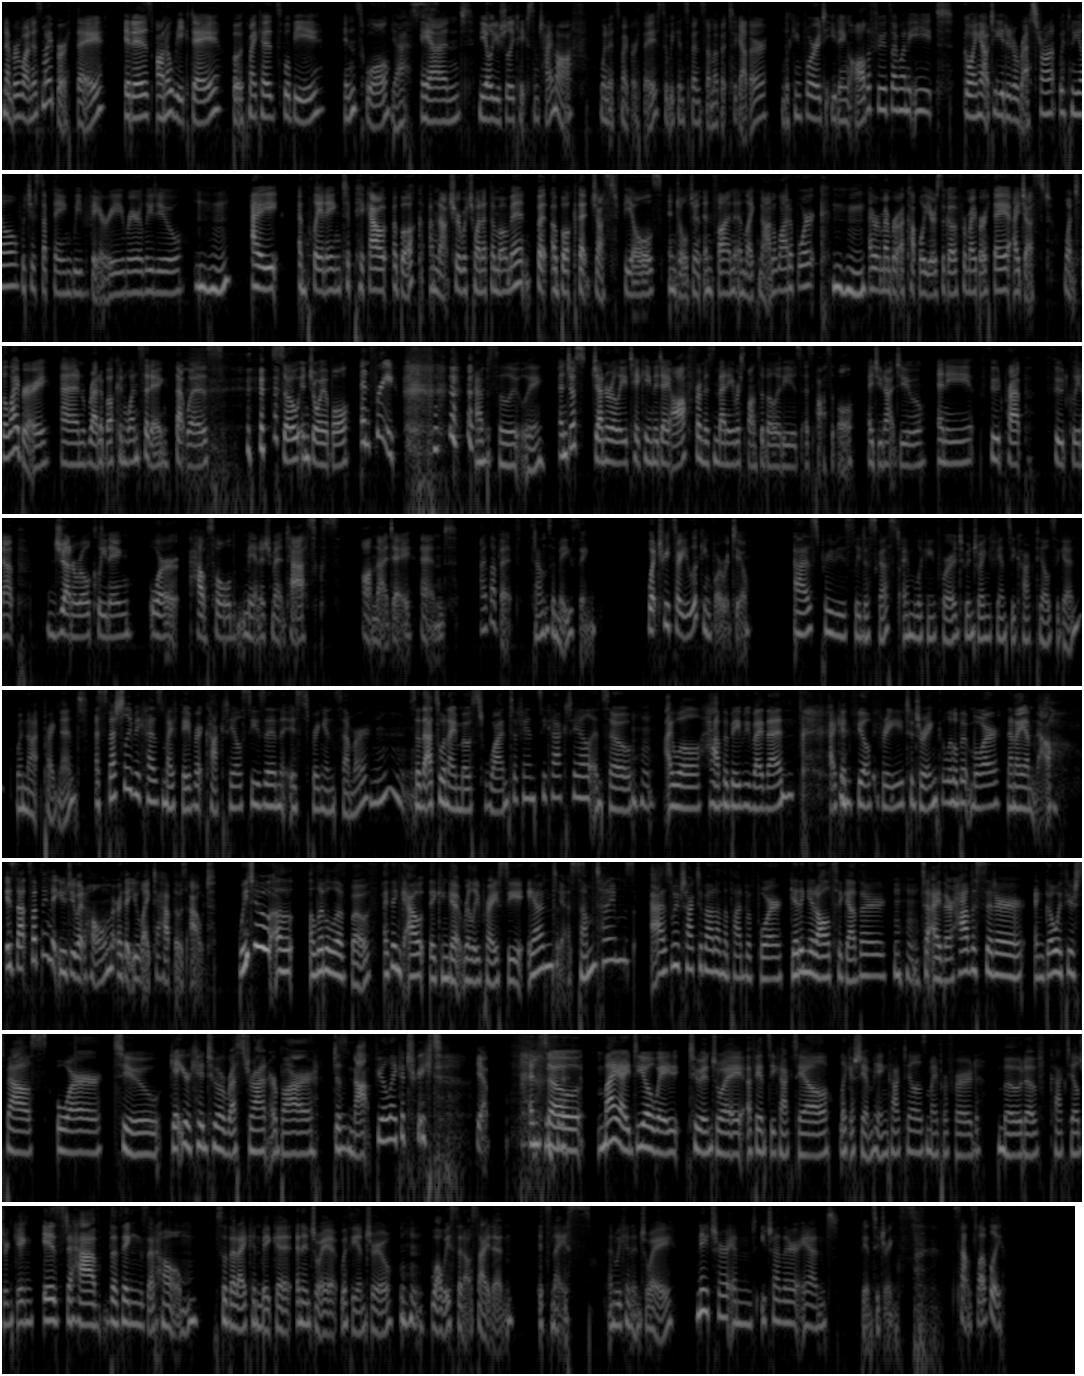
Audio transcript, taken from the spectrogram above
Number one is my birthday. It is on a weekday. Both my kids will be in school. Yes. And Neil usually takes some time off when it's my birthday so we can spend some of it together. Looking forward to eating all the foods I want to eat, going out to eat at a restaurant with Neil, which is something we very rarely do. hmm I am planning to pick out a book. I'm not sure which one at the moment, but a book that just feels indulgent and fun and like not a lot of work. Mm-hmm. I remember a couple years ago for my birthday, I just went to the library and read a book in one sitting that was so enjoyable and free. Absolutely. and just generally taking the day off from as many responsibilities as possible. I do not do any food prep, food cleanup, general cleaning, or household management tasks on that day. And I love it. Sounds amazing. What treats are you looking forward to? As previously discussed, I'm looking forward to enjoying fancy cocktails again when not pregnant, especially because my favorite cocktail season is spring and summer. Mm. So that's when I most want a fancy cocktail. And so Mhm. I will have a baby by then. I can feel free to drink a little bit more than I am now. Is that something that you do at home or that you like to have those out? We do a, a little of both. I think out they can get really pricey. And Yes. sometimes, as we've talked about on the pod before, getting it all together Mm-hmm. to either have a sitter and go with your spouse or to get your kid to a restaurant or bar does not feel like a treat. Yep. And so, my ideal way to enjoy a fancy cocktail, like a champagne cocktail is my preferred mode of cocktail drinking, is to have the things at home so that I can make it and enjoy it with Andrew Mm-hmm. while we sit outside and it's nice and we can enjoy nature and each other and fancy drinks. Sounds lovely.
